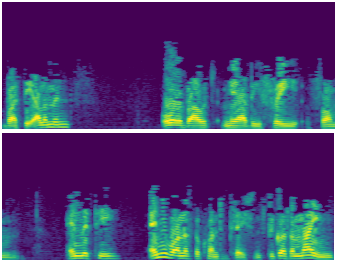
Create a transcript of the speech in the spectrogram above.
about the elements, or about may I be free from enmity, any one of the contemplations, because the mind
